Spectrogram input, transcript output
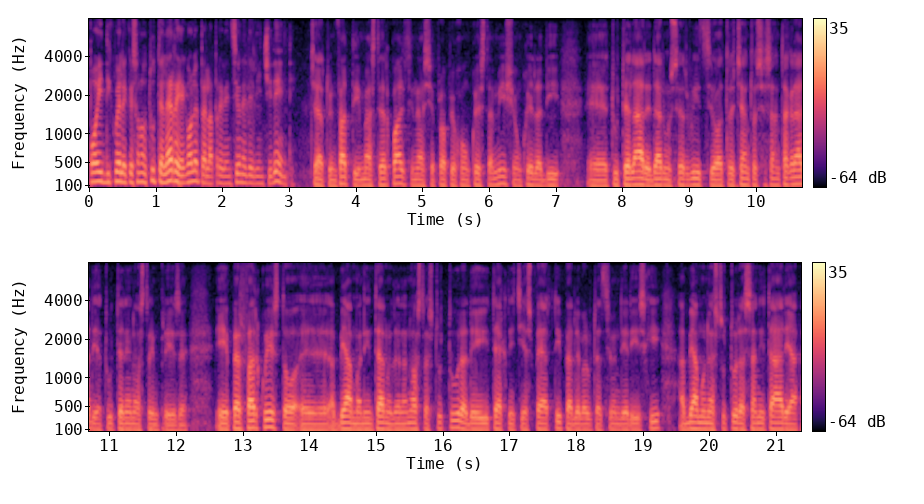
poi di quelle che sono tutte le regole per la prevenzione degli incidenti. Certo, infatti Master Quality nasce proprio con questa mission, quella di eh, tutelare e dare un servizio a 360 gradi a tutte le nostre imprese e per far questo eh, abbiamo all'interno della nostra struttura dei tecnici esperti per le valutazioni dei rischi, abbiamo una struttura sanitaria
